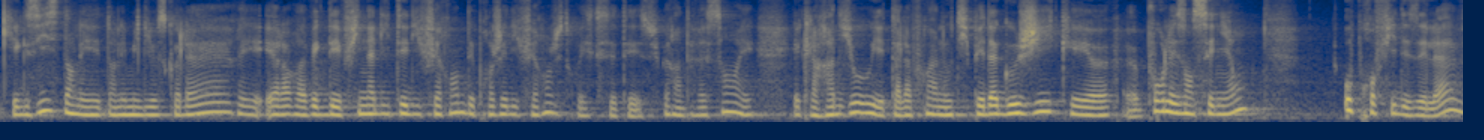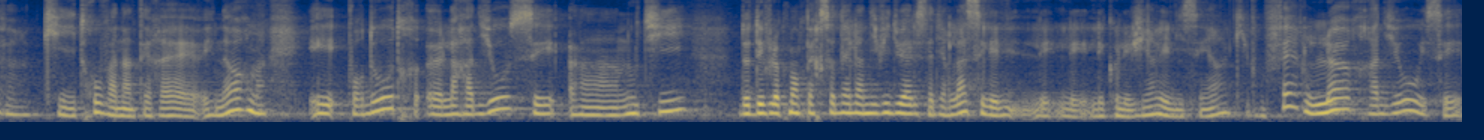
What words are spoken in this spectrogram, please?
qui existent dans les, dans les milieux scolaires et, alors avec des finalités différentes, des projets différents. J'ai trouvé que c'était super intéressant et, que la radio est à la fois un outil pédagogique et pour les enseignants au profit des élèves qui trouvent un intérêt énorme. Et pour d'autres, la radio, c'est un outil de développement personnel individuel. C'est-à-dire là, c'est les, collégiens, les lycéens qui vont faire leur radio et c'est,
